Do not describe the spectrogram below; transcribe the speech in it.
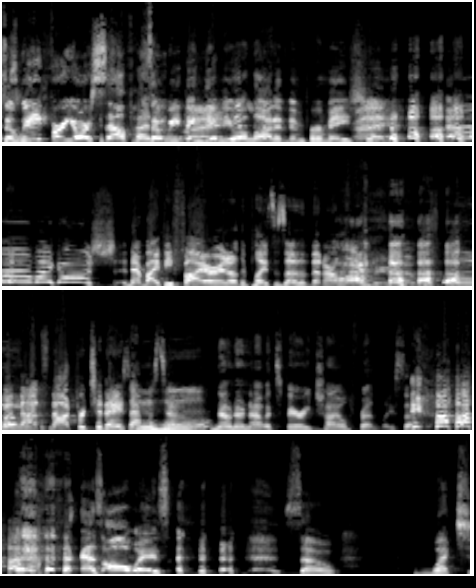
So we- for yourself, honey. so we can Right. give you a lot of information. Right. my gosh. There might be fire in other places other than our laundry rooms. but that's not for today's episode. Mhm. No, no, no. It's very child friendly. So, as always. so, what?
